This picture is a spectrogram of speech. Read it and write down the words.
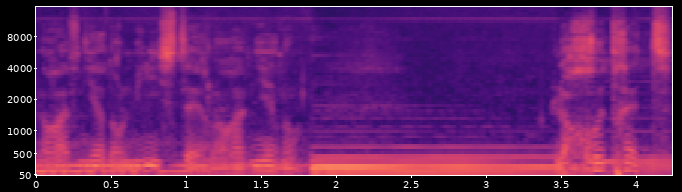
leur avenir dans le ministère, leur avenir dans leur retraite.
